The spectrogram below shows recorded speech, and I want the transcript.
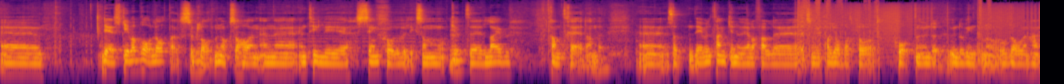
eh, Dels skriva bra låtar såklart men också ha en, en, en tydlig scenshow liksom och Mm. ett eh, live-framträdande. Eh, så att det är väl tanken nu i alla fall eh, som vi har jobbat på hårt nu under, under vintern och, våren här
